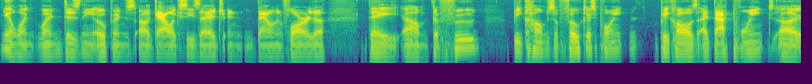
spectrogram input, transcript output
you know, when when Disney opens uh, Galaxy's Edge in down in Florida, they um, the food becomes a focus point because at that point, uh,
